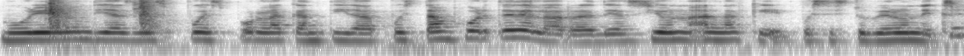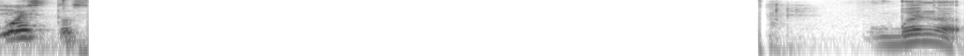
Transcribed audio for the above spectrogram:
murieron días después por la cantidad pues tan fuerte de la radiación a la que pues estuvieron expuestos. Bueno,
